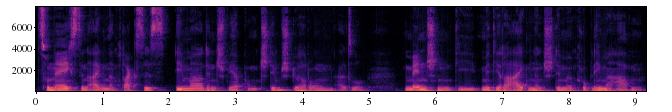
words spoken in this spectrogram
Zunächst in eigener Praxis, immer den Schwerpunkt Stimmstörungen, also Menschen, die mit ihrer eigenen Stimme Probleme haben,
